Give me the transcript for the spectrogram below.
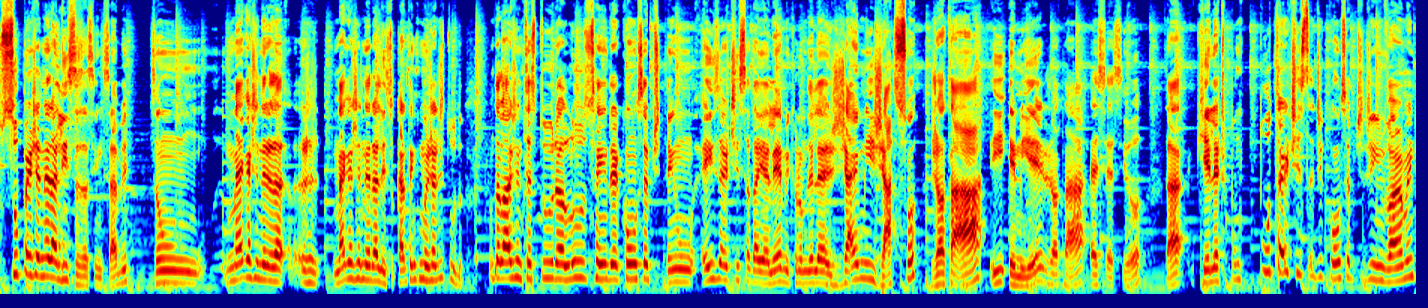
super generalistas, assim, sabe? São mega, genera mega generalista. O cara tem que manjar de tudo. Modelagem, textura, luz, render, concept. Tem um ex-artista da ILM que o nome dele é Jaime Jasso. J-A-I-M-E, J-A-S-S-O, tá? Que ele é tipo um puta artista de concept de environment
